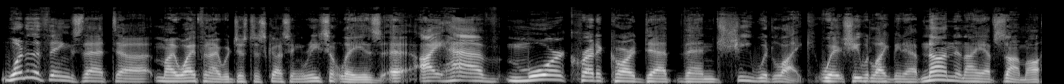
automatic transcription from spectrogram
One of the things that uh, my wife and I were just discussing recently is uh, I have more credit card debt than she would like. Where she would like me to have none, and I have some. I'll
